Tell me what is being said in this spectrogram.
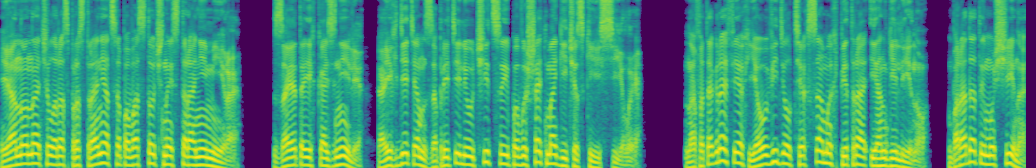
и оно начало распространяться по восточной стороне мира. За это их казнили, а их детям запретили учиться и повышать магические силы. На фотографиях я увидел тех самых Петра и Ангелину. Бородатый мужчина,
